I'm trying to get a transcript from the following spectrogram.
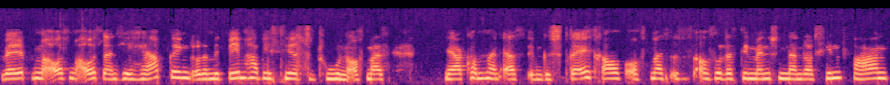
Welpen aus dem Ausland hierher bringt oder mit wem habe ich es hier zu tun. Oftmals ja, kommt man erst im Gespräch drauf. Oftmals ist es auch so, dass die Menschen dann dorthin fahren,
